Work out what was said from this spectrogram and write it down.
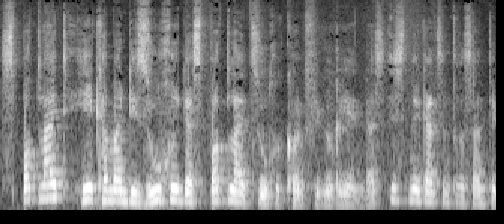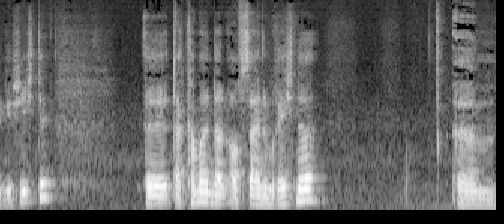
Spotlight, hier kann man die Suche der Spotlight-Suche konfigurieren. Das ist eine ganz interessante Geschichte. Äh, da kann man dann auf seinem Rechner ähm,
